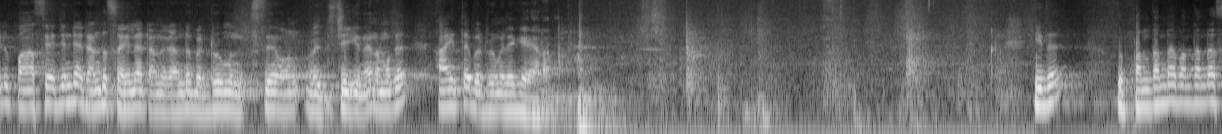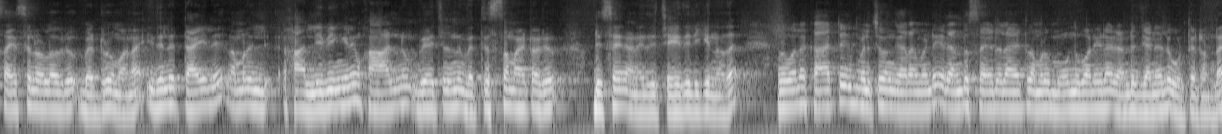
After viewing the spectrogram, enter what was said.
ഒരു പാസേജിന്റെ രണ്ട് സൈഡിലായിട്ടാണ് രണ്ട് ബെഡ്റൂം വെച്ചിരിക്കുന്നത്. നമുക്ക് ആദ്യത്തെ ബെഡ്റൂമിലേക്ക് കയറാം. ഇത് പന്ത്രണ്ട് പന്ത്രണ്ട് സൈസിലുള്ള ഒരു ബെഡ്റൂമാണ് ഇതിന്റെ ടൈൽ നമ്മൾ ലിവിങ്ങിലും ഹാളിലും നിന്നും വ്യത്യസ്തമായിട്ടൊരു ഡിസൈനാണ് ഇത് ചെയ്തിരിക്കുന്നത്. അതുപോലെ കാറ്റ് വെളിച്ചവും കയറാൻ വേണ്ടി രണ്ട് സൈഡിലായിട്ട് നമ്മൾ മൂന്ന് പടിയുടെ രണ്ട് ജനൽ കൊടുത്തിട്ടുണ്ട്.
